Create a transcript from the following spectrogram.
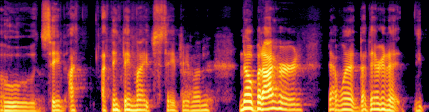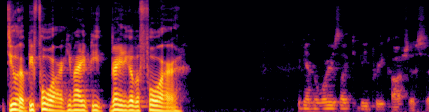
Oh, save I I think they might save Draymond. after. No, but I heard that went that they're gonna do it before. He might be ready to go before. Again, the Warriors like to be pretty cautious, so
